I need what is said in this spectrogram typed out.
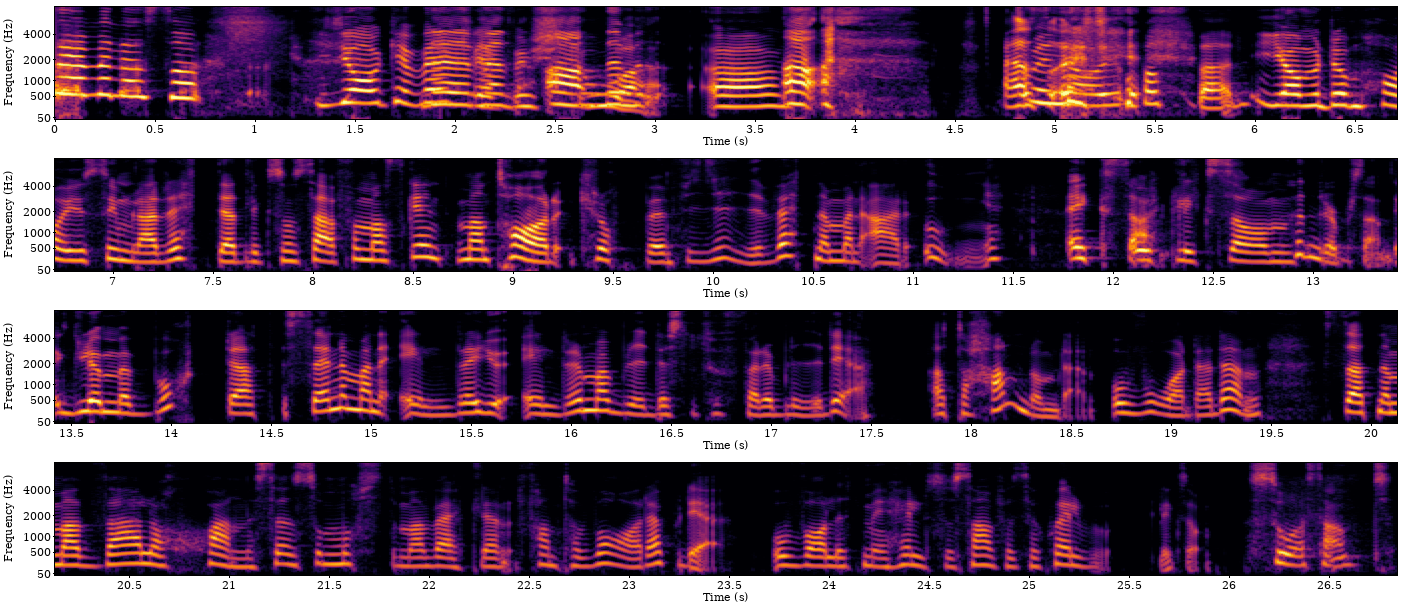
nej men alltså, jag kan Nej, verkligen men, förstå. ja, nej, men-. Ja. Alltså, Men jag, jag fattar. Ja men de har ju så himla rätt i att liksom så här, för man, ska, man tar kroppen för givet när man är ung. Exakt. Och liksom 100%. glömmer bort att sen när man är äldre, ju äldre man blir desto tuffare blir det. Att ta hand om den och vårda den. Så att när man väl har chansen så måste man verkligen fan ta vara på det. Och vara lite mer hälsosam för sig själv. Liksom. Så sant.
